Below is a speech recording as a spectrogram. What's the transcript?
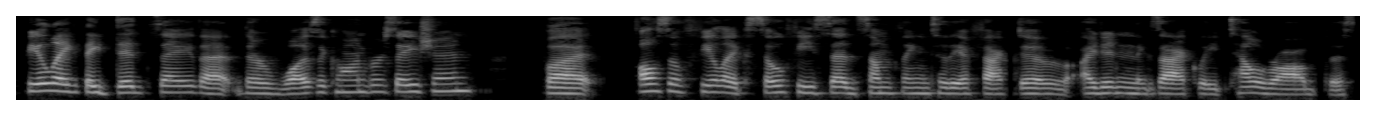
I feel like they did say that there was a conversation, but also feel like Sophie said something to the effect of, I didn't exactly tell Rob this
